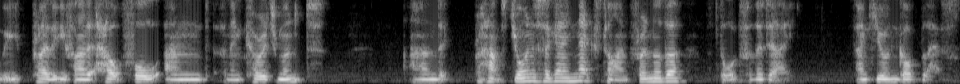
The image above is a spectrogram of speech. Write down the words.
We pray that you find it helpful and an encouragement and perhaps join us again next time for another Thought for the Day. Thank you and God bless.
